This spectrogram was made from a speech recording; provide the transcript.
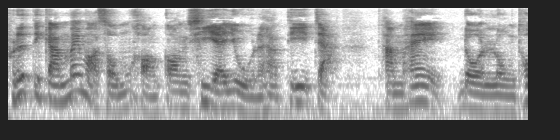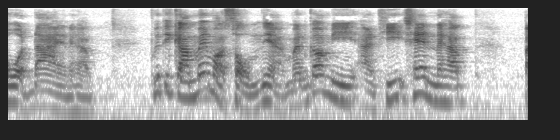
พฤติกรรมไม่เหมาะสมของกองเชียร์อยู่นะครับ ที่จะทำให้โดนลงโทษได้นะครับ พฤติกรรมไม่เหมาะสมเนี่ยมันก็มีอาทิเช่นนะครับ ไป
